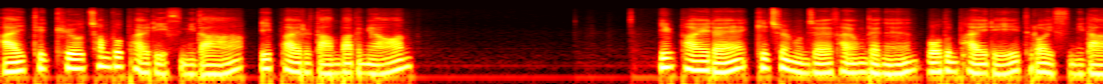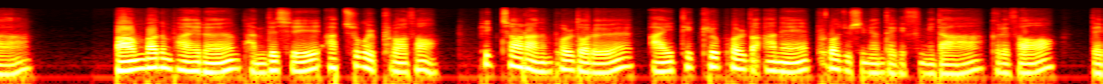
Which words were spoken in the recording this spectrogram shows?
ITQ 첨부 파일이 있습니다. 이 파일을 다운받으면 이 파일에 기출문제에 사용되는 모든 파일이 들어 있습니다. 다운받은 파일은 반드시 압축을 풀어서 picture라는 폴더를 ITQ 폴더 안에 풀어주시면 되겠습니다. 그래서 내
